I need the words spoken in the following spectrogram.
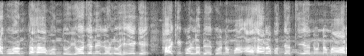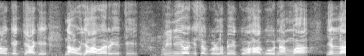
ಆಗುವಂತಹ ಒಂದು ಯೋಜನೆಗಳು ಹೇಗೆ ಹಾಕಿಕೊಳ್ಳಬೇಕು ನಮ್ಮ ಆಹಾರ ಪದ್ಧತಿಯನ್ನು, ನಮ್ಮ ಆರೋಗ್ಯಕ್ಕಾಗಿ ನಾವು ಯಾವ ರೀತಿ ವಿನಿಯೋಗಿಸಿಕೊಳ್ಳಬೇಕು ಹಾಗೂ ನಮ್ಮ ಎಲ್ಲ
